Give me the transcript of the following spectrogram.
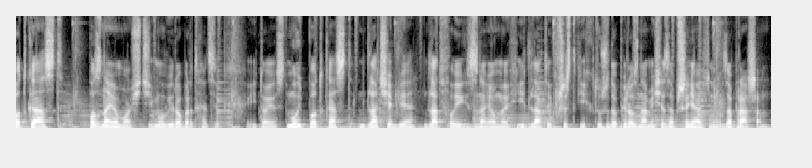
Podcast Poznajomości, mówi Robert Hecyk. I to jest mój podcast dla Ciebie, dla Twoich znajomych i dla tych wszystkich, którzy dopiero z nami się zaprzyjaźnią. Zapraszam.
